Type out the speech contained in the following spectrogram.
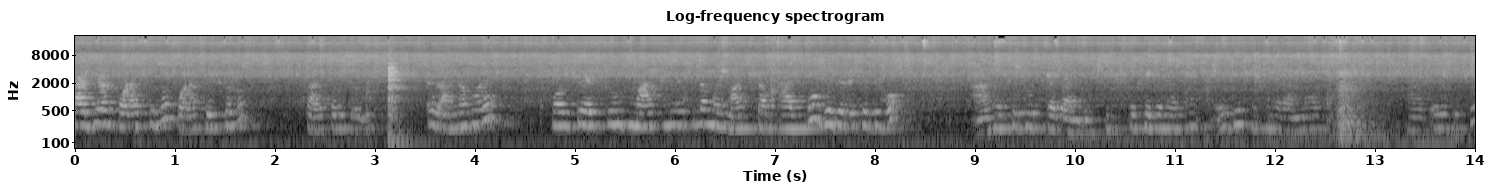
রাজি আর পড়া ছিল, পড়া শেষ হলো। তারপরে চলে রান্নাঘরে বলতে একটু মাছ নিয়েছিলাম, ওই মাছটা ভাজবো, ভেজে রেখে দেবো। আর হচ্ছে দুধটা জাল দিচ্ছি। তো সেই জন্য এখন এই যে সেখানে রান্না হচ্ছে। আর এই দিকে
